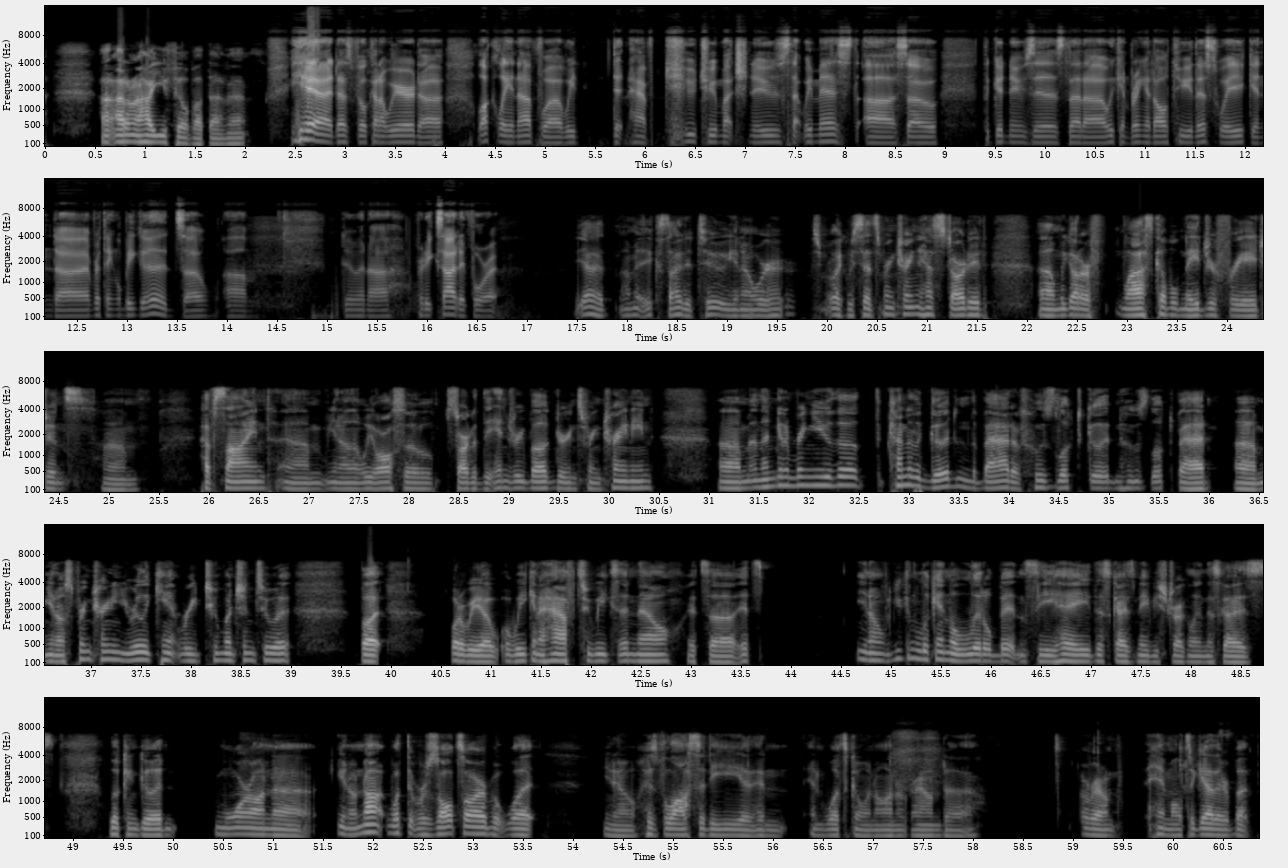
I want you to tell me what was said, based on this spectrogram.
I, I, don't know how you feel about that, Matt. Yeah, it does feel kind of weird. Uh, luckily enough, uh, we didn't have too too much news that we missed. Uh, so the good news is that uh, we can bring it all to you this week, and uh, everything will be good. So, um, doing uh, pretty excited for it. Yeah, I'm excited too. You know, we're like we said, spring training has started. Um, we got our last couple major free agents um, have signed. Um, you know, we also started the injury bug during spring training, um, and then going to bring you the, the, kind of the good and the bad of who's looked good and who's looked bad. Um, you know, spring training you really can't read too much into it, but what are we a, a week and a half, two weeks in now? It's uh, it's you know, you can look in a little bit and see, hey, this guy's maybe struggling, this guy's looking good. More on, uh, you know, not what the results are, but what, you know, his velocity and and, and what's going on around uh, around him altogether. But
